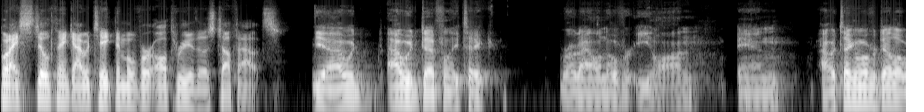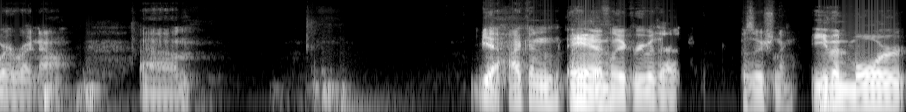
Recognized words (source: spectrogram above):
but I still think I would take them over all three of those tough outs. Yeah, I would I would definitely take Rhode Island over Elon and I would take them over Delaware right now. Um yeah, I can I And- definitely agree with that positioning. Even more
